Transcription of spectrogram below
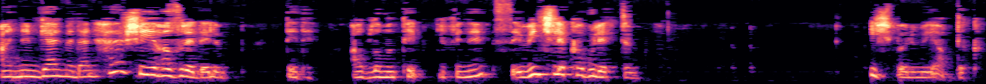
Annem gelmeden her şeyi hazır edelim, dedi. Ablamın teklifini sevinçle kabul ettim. İş bölümü yaptık.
